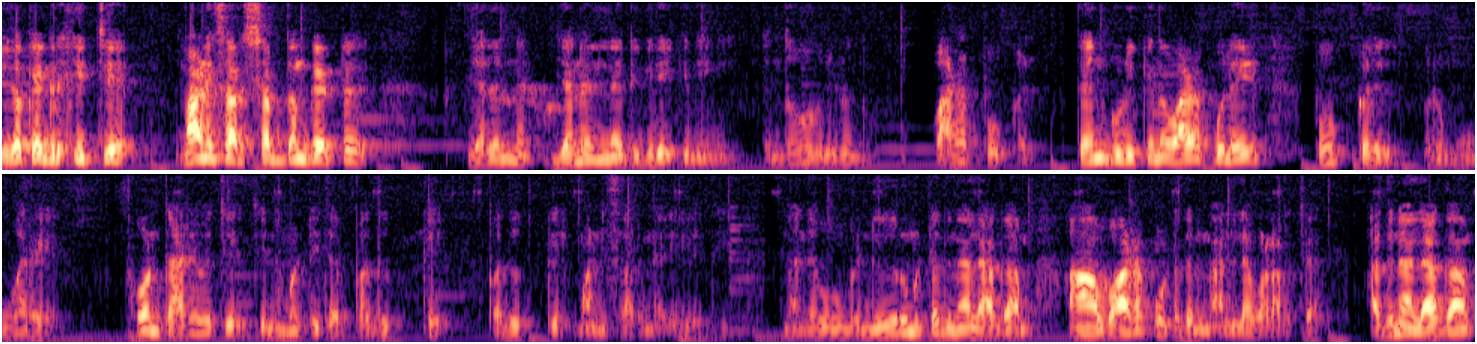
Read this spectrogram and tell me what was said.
ഇതൊക്കെ ഗ്രഹിച്ച് മാണി സാർ ശബ്ദം കേട്ട് ജലന ജനലിനരികിലേക്ക് നീങ്ങി. എന്തോ വീഴുന്നു. വാഴപ്പൂക്കൾ. തേൻ കുടിക്കുന്ന വാഴക്കുലയിൽ പൂക്കളിൽ ഒരു മൂവരയൻ. ഫോൺ താഴെ വെച്ച് ചിന്നമ്മ ടീച്ചർ പതുക്കെ പതുക്കെ മാണി സാറിന്റെ അരികിലെത്തി. നനവും വെണ്ണീറുമിട്ടതിനാലാകാം ആ വാഴക്കൂട്ടത്തിന് നല്ല വളർച്ച. അതിനാലാകാം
